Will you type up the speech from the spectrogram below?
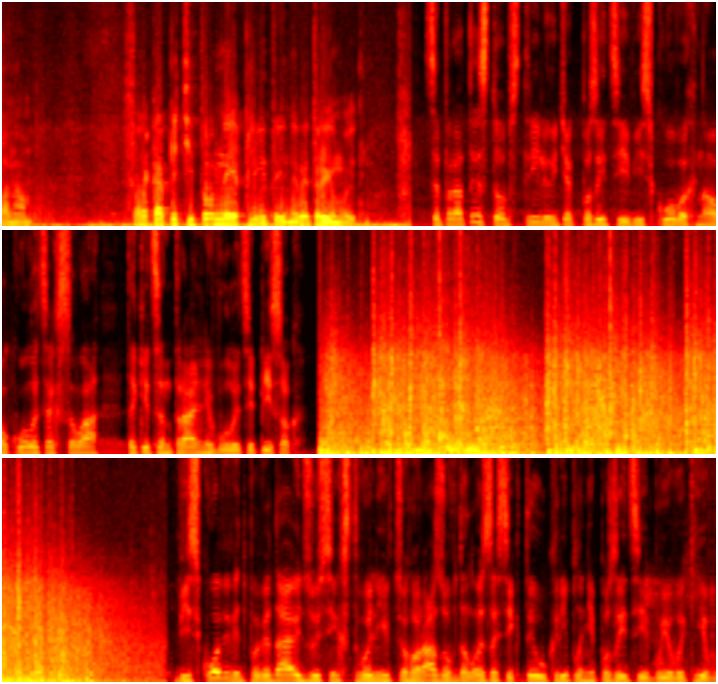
по нам. 45-тонные плиты не витримують. Сепаратисти обстрілюють як позиції військових на околицях села, так і центральні вулиці Пісок. Військові відповідають з усіх стволів. Цього разу вдалося засікти укріплені позиції бойовиків.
